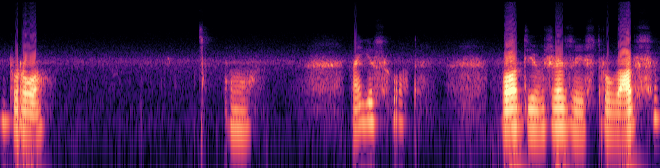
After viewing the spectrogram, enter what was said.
Бро. О. Надіслати. От я вже зареєструвався.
